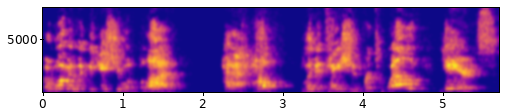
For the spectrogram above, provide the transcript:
The woman with the issue of blood had a health limitation for 12 years.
